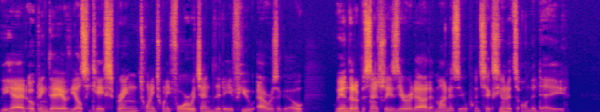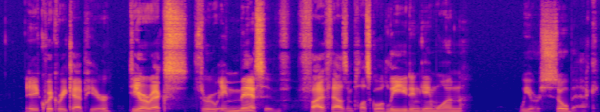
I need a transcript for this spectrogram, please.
We had opening day of the LCK Spring 2024, which ended a few hours ago. We ended up essentially zeroed out at minus 0.6 units on the day. A quick recap here DRX threw a massive 5,000 plus gold lead in game one. We are so back.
